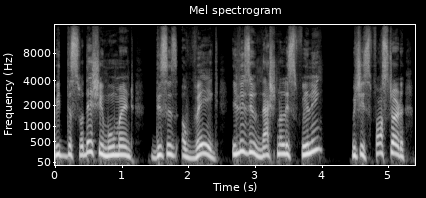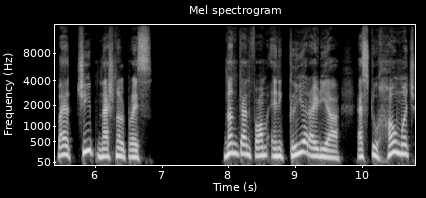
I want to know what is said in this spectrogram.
with the Swadeshi movement, this is a vague, elusive nationalist feeling which is fostered by a cheap national press. None can form any clear idea as to how much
